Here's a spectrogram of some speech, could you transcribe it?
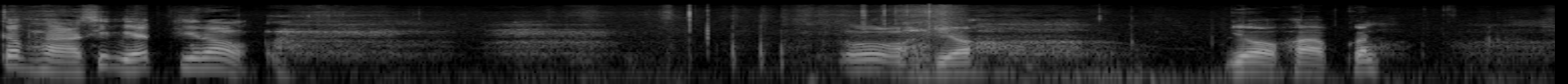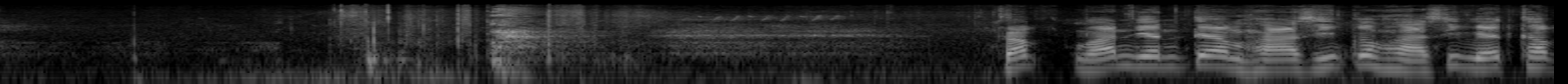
กับหาสิบเอ็ดพี่น้องโอ้เดี๋ยวย่อภาพกันครับหวานเย็นแต้มหาสิบกับหาสิบเอ็ดครับ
